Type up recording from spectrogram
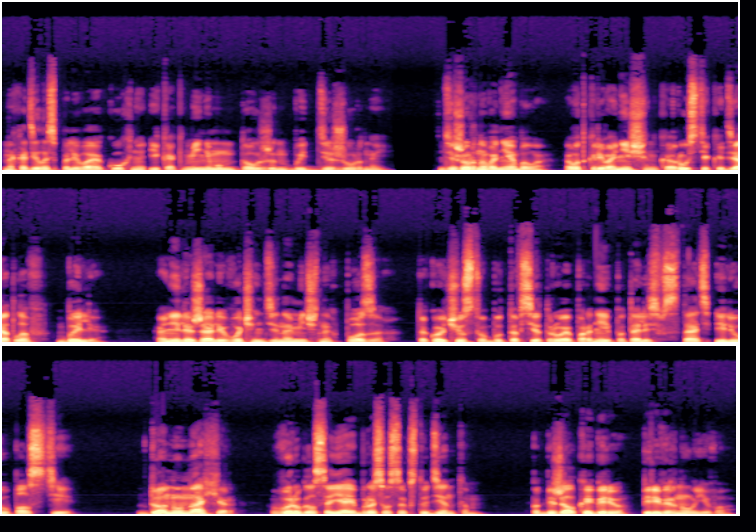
находилась полевая кухня и как минимум должен быть дежурный. Дежурного не было, а вот Кривонищенко, Рустик и Дятлов были. Они лежали в очень динамичных позах. Такое чувство, будто все трое парней пытались встать или уползти. «Да ну нахер!» — выругался я и бросился к студентам. Подбежал к Игорю, перевернул его.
